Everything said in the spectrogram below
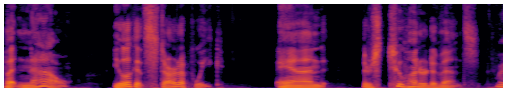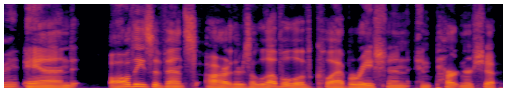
But now you look at Startup Week, and there's 200 events, Right. and all these events are there's a level of collaboration and partnership,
